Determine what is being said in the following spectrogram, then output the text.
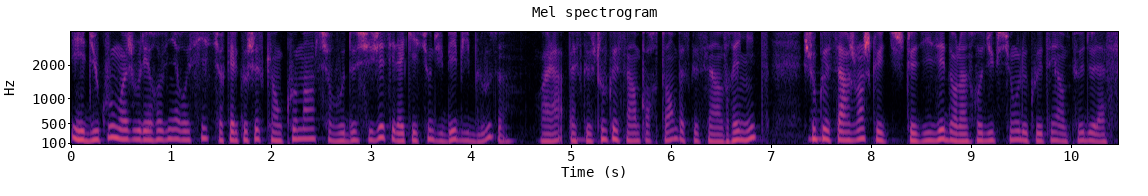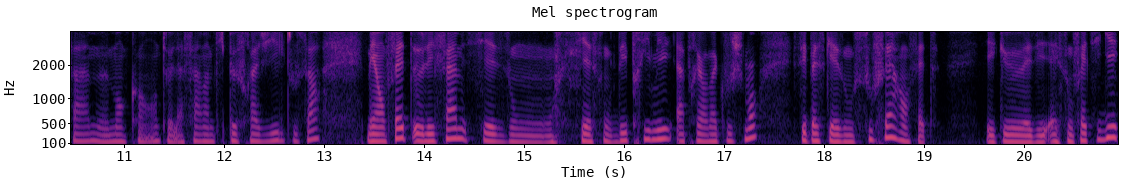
Et du coup, moi, je voulais revenir aussi sur quelque chose qui est en commun sur vos deux sujets, c'est la question du baby blues. Voilà, parce que je trouve que c'est important, parce que c'est un vrai mythe. Je trouve que ça rejoint ce que je te disais dans l'introduction, le côté un peu de la femme manquante, la femme un petit peu fragile, tout ça. Mais en fait, les femmes, si elles, ont, si elles sont déprimées après un accouchement, c'est parce qu'elles ont souffert, en fait. Et qu'elles elles sont fatiguées.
